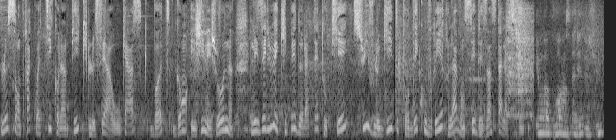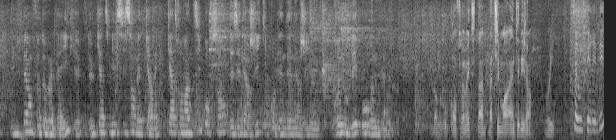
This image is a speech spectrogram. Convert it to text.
le centre aquatique olympique, le CAO. Casque, bottes, gants et gilets jaunes, les élus équipés de la tête aux pieds suivent le guide pour découvrir l'avancée des installations. Et on va pouvoir installer dessus une ferme photovoltaïque de 4600 mètres carrés, 90% des énergies qui proviennent d'énergie renouvelée ou renouvelable. Donc vous confirmez que c'est un bâtiment intelligent Oui. Ça vous fait rêver?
